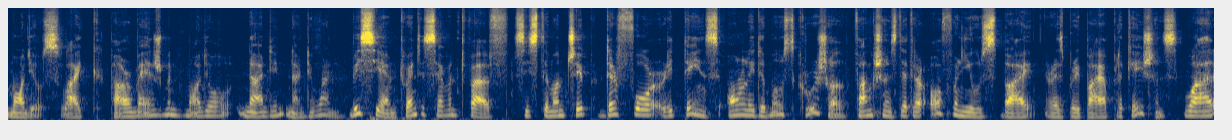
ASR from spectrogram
modules like Power Management Module 1991. BCM 2712 system on chip therefore retains only the most crucial functions that are often used by Raspberry Pi applications, while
